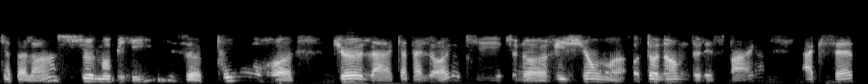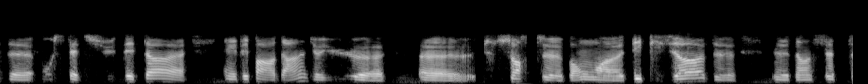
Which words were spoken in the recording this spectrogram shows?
catalan se mobilise pour euh, que la Catalogne, qui est une région euh, autonome de l'Espagne, accède au statut d'État indépendant. Il y a eu toutes sortes bon, d'épisodes dans cette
